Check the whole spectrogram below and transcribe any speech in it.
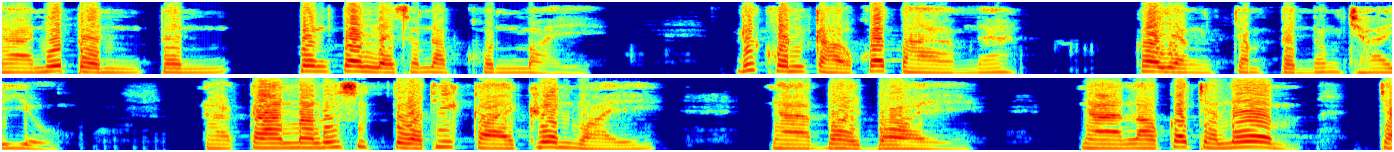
นะนี่เป็นเป็นเบื้องต้นเลยสำหรับคนใหม่ หรือคนเก่าก็ตามนะ ก็ยังจำเป็นต้องใช้อยู่นะการมารู้สึกตัวที่กายเคลื่อนไหวนะบ่อยๆนะเราก็จะเริ่มใจ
